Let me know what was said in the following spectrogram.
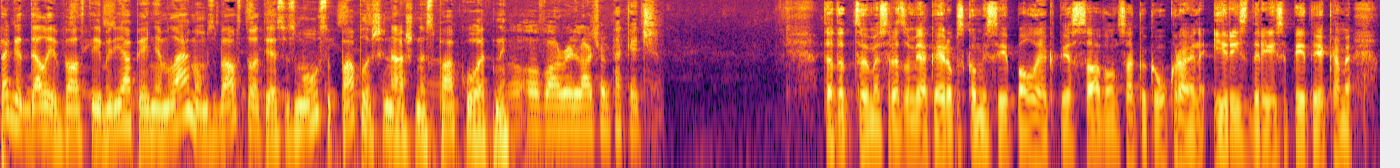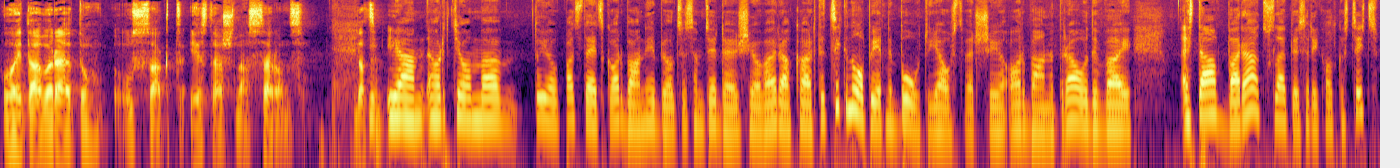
Tagad dalību valstīm ir jāpieņem lēmums balstoties uz mūsu paplašināšanas pakotni. Tātad eh, mēs redzam, jā, ka Eiropas komisija paliek pie sava un saka, ka Ukraina ir izdarījusi pietiekami, lai tā varētu uzsākt iestāšanās sarunas. Daca. Jā, Orķom, eh, tu jau pats teici, ka Orbāna iebildes esam dzirdējuši jau vairāk kārt. Cik nopietni būtu jāuztver šie Orbāna draudi, vai aiz tā varētu slēpties arī kaut kas cits?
